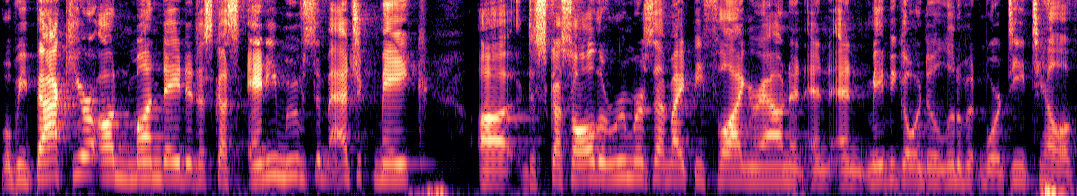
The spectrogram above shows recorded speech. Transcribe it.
We'll be back here on Monday to discuss any moves the Magic make, uh, discuss all the rumors that might be flying around, and, and, and maybe go into a little bit more detail of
